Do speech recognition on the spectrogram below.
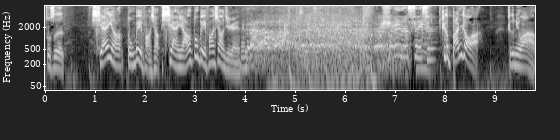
就是咸阳东北方向，咸阳东北方向的人。这个班昭啊，这个女娃，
